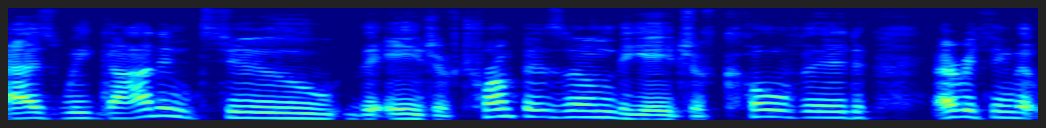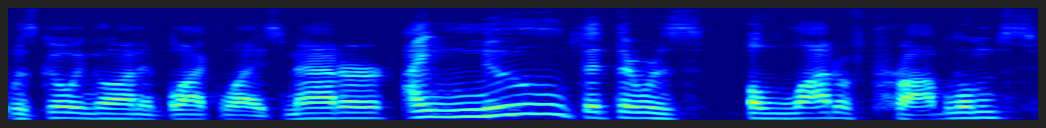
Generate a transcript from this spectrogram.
as we got into the age of Trumpism, the age of COVID, everything that was going on in Black Lives Matter, I knew that there was a lot of problems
